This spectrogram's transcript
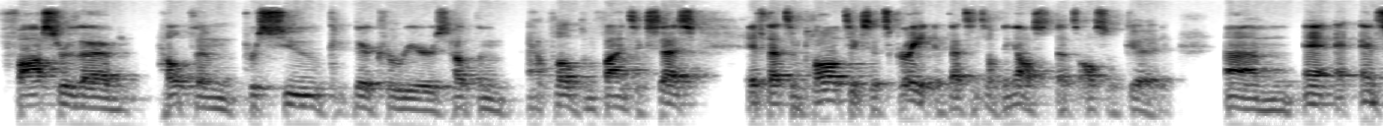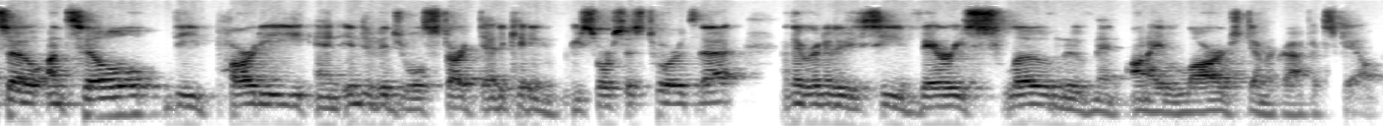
foster them, help them pursue their careers, help them help them find success. If that's in politics, that's great. If that's in something else, that's also good. Um, and, and, so until the party and individuals start dedicating resources towards that, I think we're going to see very slow movement on a large demographic scale.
